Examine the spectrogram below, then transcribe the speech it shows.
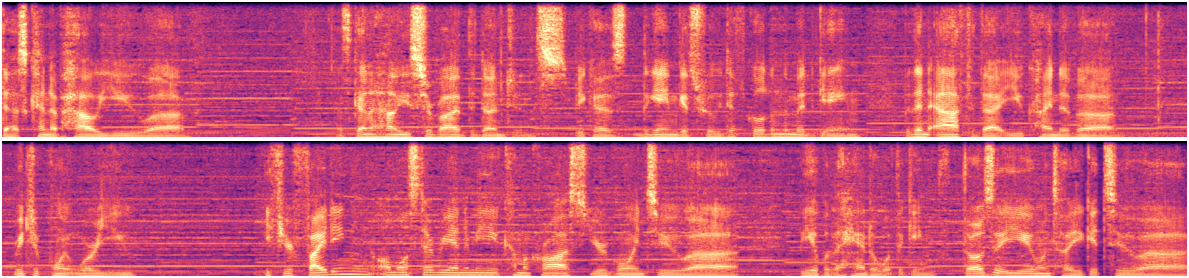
that's kind of how you uh, that's kind of how you survive the dungeons because the game gets really difficult in the mid game, but then after that you kind of uh, reach a point where you, if you're fighting almost every enemy you come across, you're going to uh, be able to handle what the game throws at you until you get to uh,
